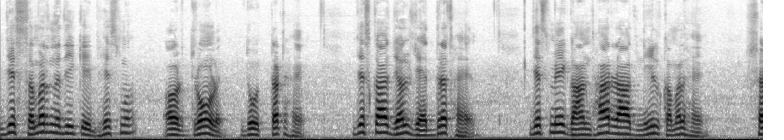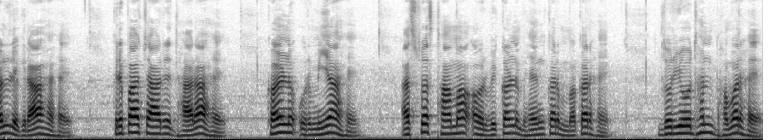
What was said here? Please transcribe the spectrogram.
जिस समर नदी के भीष्म और द्रोण दो तट हैं, जिसका जल जयद्रथ है, जिसमें गांधार राज नील कमल है, शल्यग्राह है कृपाचार्य धारा है, कर्ण उर्मिया है, अश्वस्थामा और विकर्ण भयंकर मकर हैं, दुर्योधन भंवर है,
